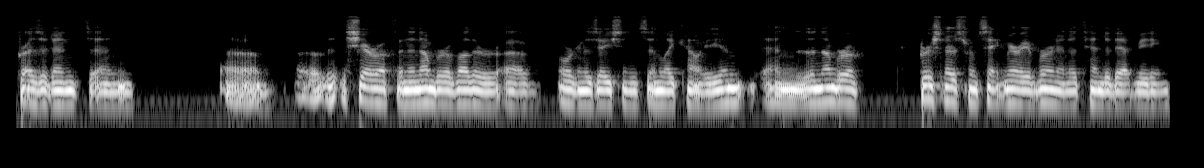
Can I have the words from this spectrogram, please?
president and uh, uh, sheriff and a number of other uh, organizations in Lake County, and and the number of parishioners from St. Mary of Vernon attended that meeting.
